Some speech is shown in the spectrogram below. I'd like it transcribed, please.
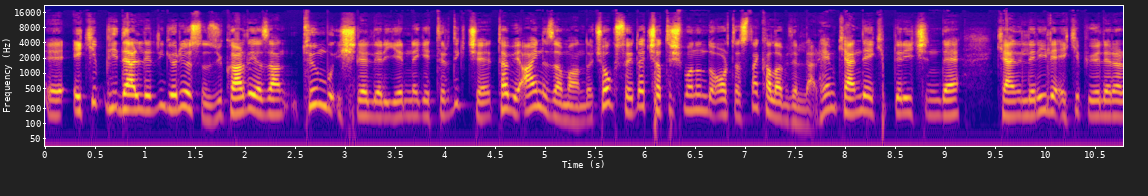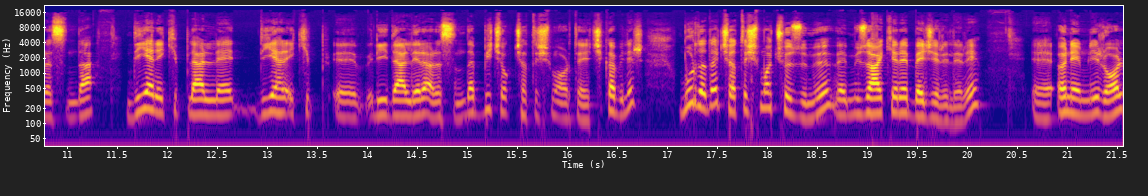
E, ekip liderlerini görüyorsunuz. Yukarıda yazan tüm bu işlevleri yerine getirdikçe tabii aynı zamanda çok sayıda çatışmanın da ortasına kalabilirler. Hem kendi ekipleri içinde, kendileriyle ekip üyeleri arasında, diğer ekiplerle, diğer ekip e, liderleri arasında birçok çatışma ortaya çıkabilir. Burada da çatışma çözümü ve müzakere becerileri e, önemli rol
